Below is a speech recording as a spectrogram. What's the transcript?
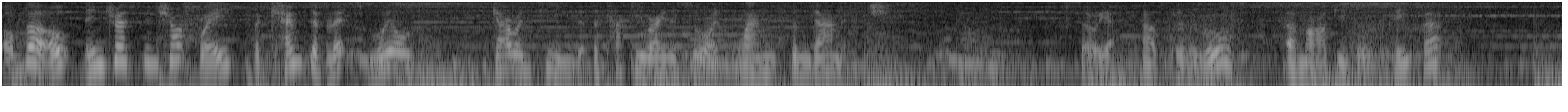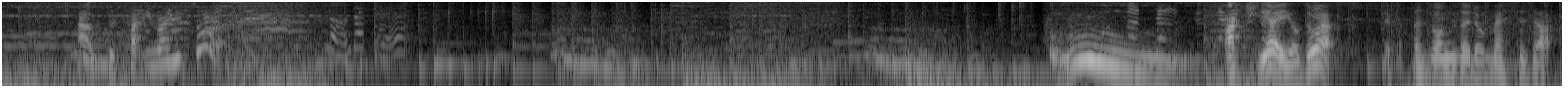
Although, interesting shockwave, the counter blitz will guarantee that the Pachyrhinosaurus lands some damage. So yeah, as per the rules, Amagi goes paper, as does Pachyrhinosaurus. Ooh! Actually, yeah, you'll do it. If, as long as I don't mess this up.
